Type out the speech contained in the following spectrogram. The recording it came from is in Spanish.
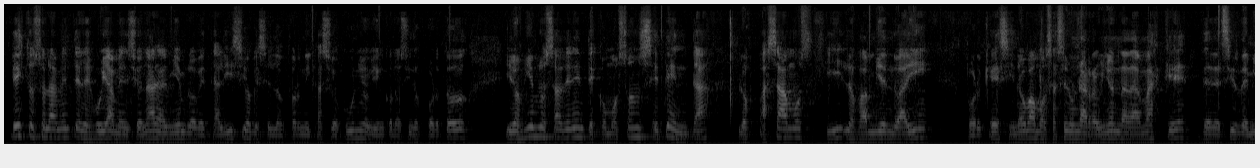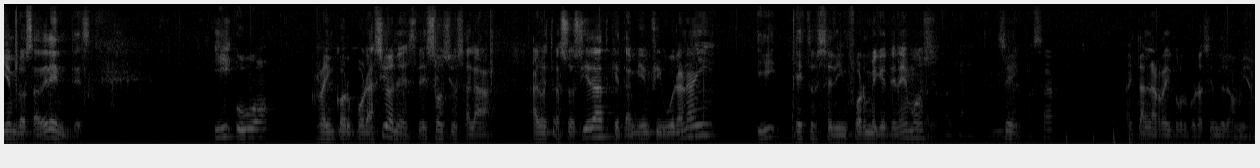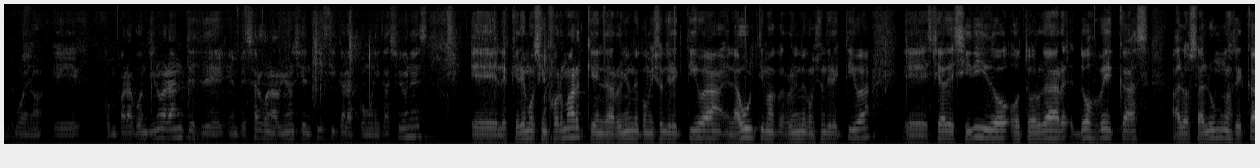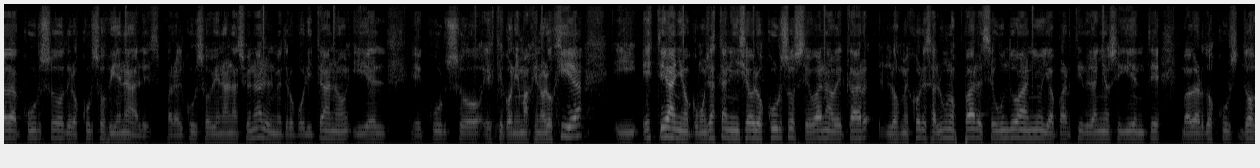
De esto solamente les voy a mencionar al miembro betalicio, que es el doctor Nicasio Cunio, bien conocidos por todos, y los miembros adherentes, como son 70, los pasamos y los van viendo ahí, porque si no vamos a hacer una reunión nada más que de decir de miembros adherentes. Y hubo reincorporaciones de socios a, la, a nuestra sociedad que también figuran ahí, y esto es el informe que tenemos. Sí. Ahí está la reincorporación de los miembros. Bueno, eh, para continuar antes de empezar con la reunión científica, las comunicaciones, eh, les queremos informar que en la reunión de comisión directiva, en la última reunión de comisión directiva, eh, se ha decidido otorgar dos becas a los alumnos de cada curso de los cursos bienales, para el curso bienal nacional, el metropolitano y el curso este, con imagenología, y este año, como ya están iniciados los cursos, se van a becar los mejores alumnos para el segundo año y a partir del año siguiente va a haber dos,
